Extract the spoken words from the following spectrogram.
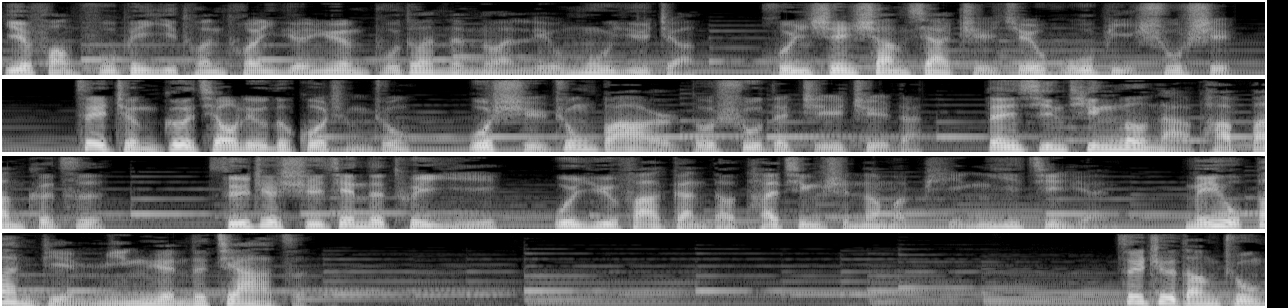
也仿佛被一团团源源不断的暖流沐浴着。浑身上下只觉无比舒适，在整个交流的过程中，我始终把耳朵竖得直直的，担心听漏哪怕半个字。随着时间的推移，我愈发感到他竟是那么平易近人，没有半点名人的架子。在这当中，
